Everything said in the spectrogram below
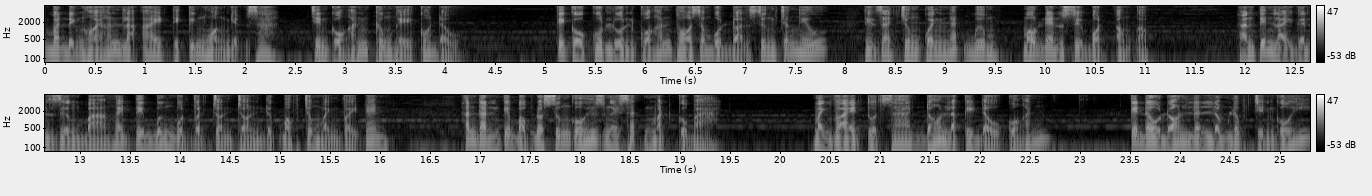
Bà định hỏi hắn là ai Thì kinh hoàng nhận ra, Trên cổ hắn không hề có đầu. Cái cổ cụt lùn của hắn thò ra một đoạn xương trắng hiếu, Thì ra chung quanh nát bươm, Máu đen sủi bọt ỏng ọc. Hắn tiến lại gần giường bà, Ngay tay bưng một vật tròn tròn Được bọc trong mảnh vải đen. Hắn đặt cái bọc đó xuống gối ngay sát mặt của bà. Mảnh vải tuột ra, đó là cây đầu của hắn. Cái đầu đó lần lồng lốc trên gối,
